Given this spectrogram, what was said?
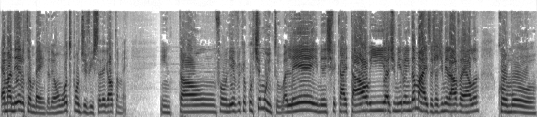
é maneiro também, entendeu? É um outro ponto de vista, é legal também. Então, foi um livro que eu curti muito, a ler e me identificar e tal, e admiro ainda mais. Eu já admirava ela como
